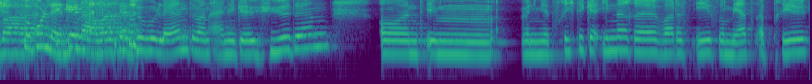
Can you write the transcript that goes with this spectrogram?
war turbulent. Genau, war sehr turbulent, waren einige Hürden. Und im wenn ich mich jetzt richtig erinnere, war das eh so März, April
